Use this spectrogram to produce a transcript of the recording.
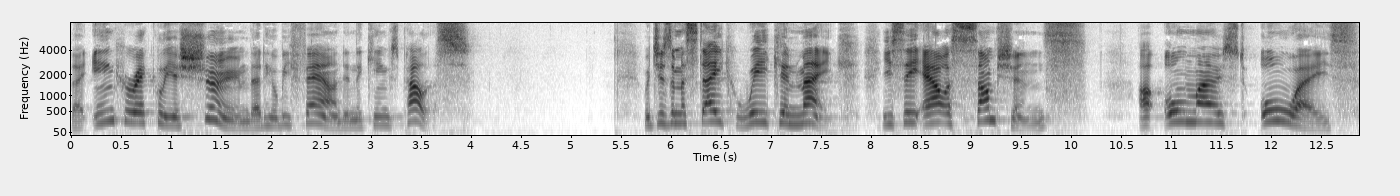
they incorrectly assume that he'll be found in the king's palace, which is a mistake we can make. You see, our assumptions are almost always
